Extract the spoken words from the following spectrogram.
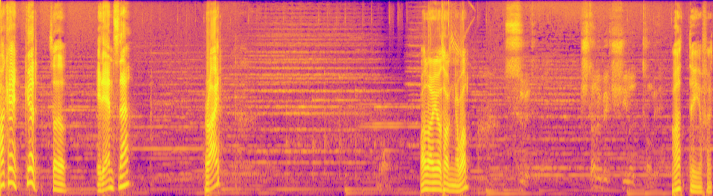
Okay, good. So, it ends now? Right? What are you talking about? What day of it?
